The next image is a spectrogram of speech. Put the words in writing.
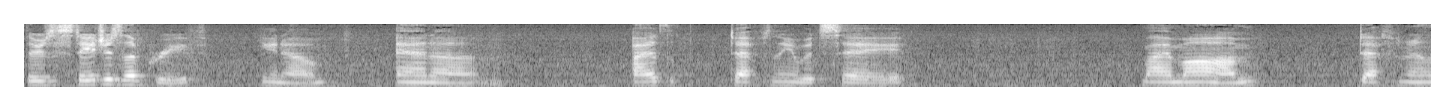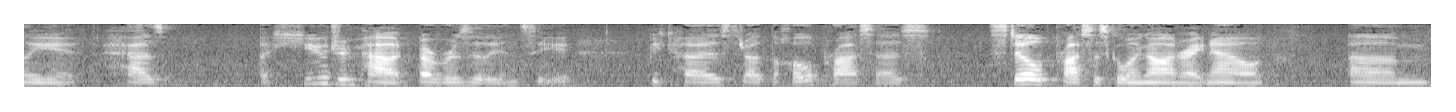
there's stages of grief, you know, and um, I definitely would say my mom definitely has a huge amount of resiliency because throughout the whole process, still process going on right now, um,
